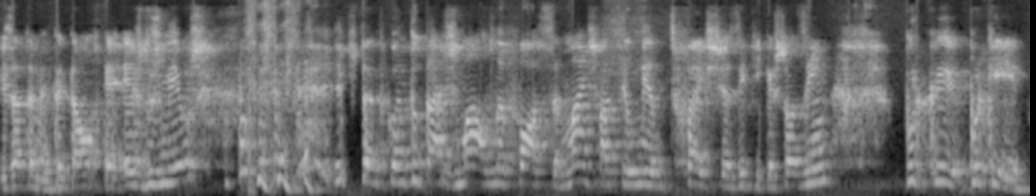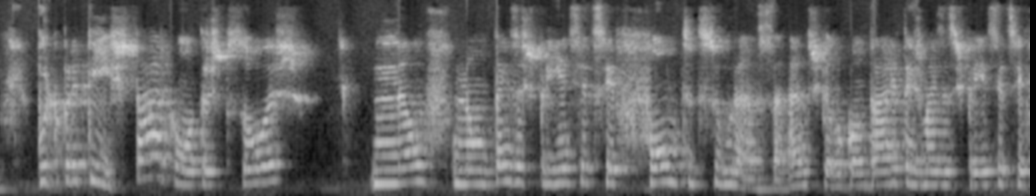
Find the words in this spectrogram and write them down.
Exatamente, então é, és dos meus e portanto quando tu estás mal na fossa mais facilmente te fechas e ficas sozinho porque, porquê? Porque para ti estar com outras pessoas não, não tens a experiência de ser fonte de segurança. Antes, pelo contrário, tens mais a experiência de ser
